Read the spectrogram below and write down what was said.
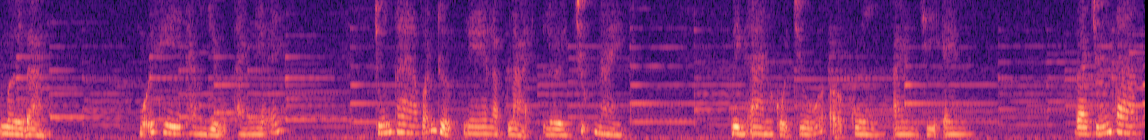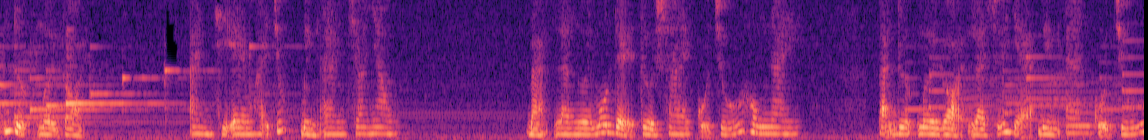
mời bạn, mỗi khi tham dự thánh lễ chúng ta vẫn được nghe lặp lại lời chúc này. Bình an của chúa ở cùng anh chị em. Và chúng ta cũng được mời gọi. Anh chị em hãy chúc bình an cho nhau. Bạn là người môn đệ thừa sai của chúa hôm nay. Bạn được mời gọi là sứ giả bình an của chúa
